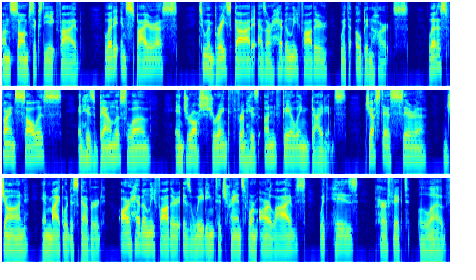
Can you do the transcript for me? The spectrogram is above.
on Psalm 68 5, let it inspire us to embrace God as our Heavenly Father with open hearts. Let us find solace in His boundless love and draw strength from His unfailing guidance. Just as Sarah, John, and Michael discovered, our Heavenly Father is waiting to transform our lives with His perfect love.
